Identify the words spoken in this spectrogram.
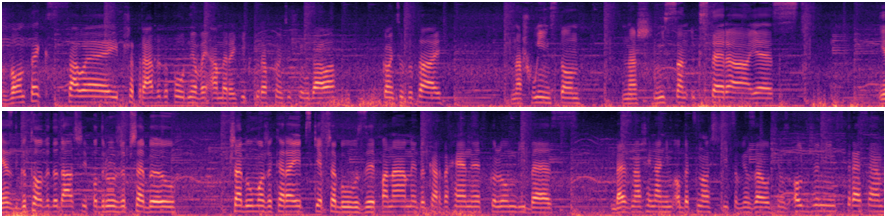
wątek z całej przeprawy do południowej Ameryki, która w końcu się udała. W końcu tutaj nasz Winston, nasz Nissan Xterra jest, jest gotowy do dalszej podróży. Przebył, przebył Morze Karaibskie, przebył z Panamy do Cartageny w Kolumbii bez, bez naszej na nim obecności, co wiązało się z olbrzymim stresem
